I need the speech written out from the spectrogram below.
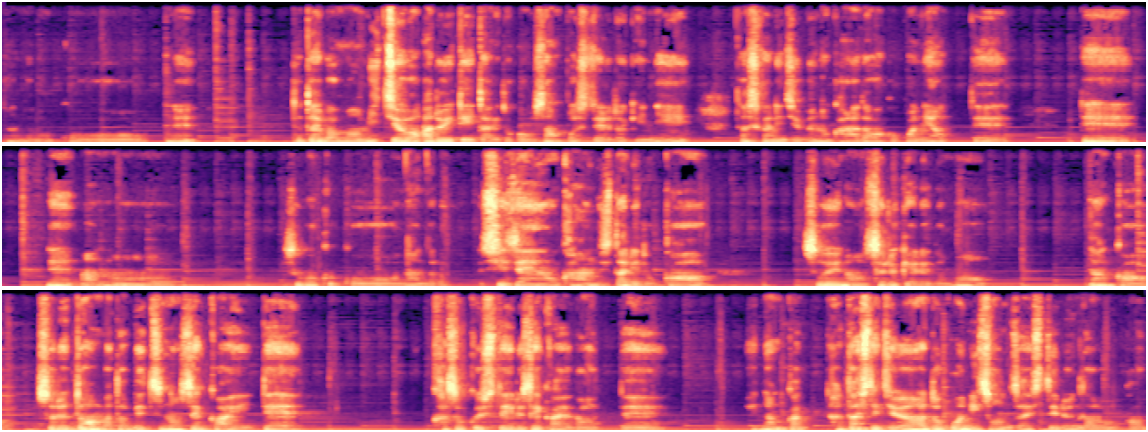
なんだろうこうね例えばまあ道を歩いていたりとかお散歩してる時に確かに自分の体はここにあってでねあのすごくこうなんだろう自然を感じたりとかそういうのをするけれどもなんかそれとはまた別の世界で加速している世界があってえなんか果たして自分はどこに存在してるんだろうかっ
